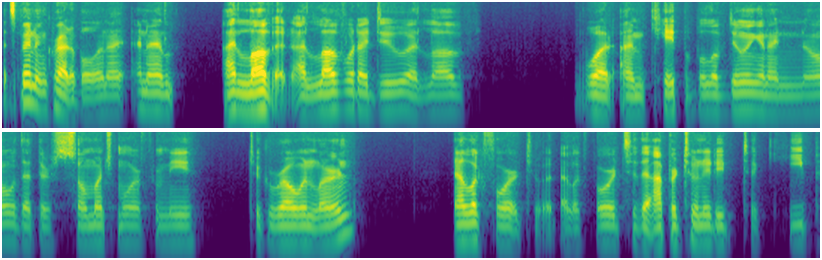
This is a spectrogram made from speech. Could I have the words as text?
it's been incredible, and I and I I love it. I love what I do. I love what I'm capable of doing, and I know that there's so much more for me to grow and learn. And I look forward to it. I look forward to the opportunity to keep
